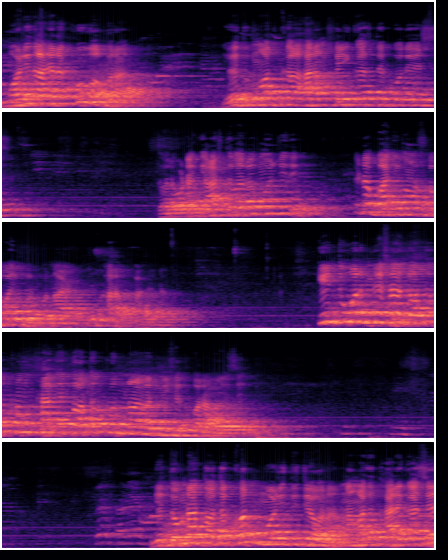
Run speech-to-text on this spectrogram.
মসজিদে আসাটা খুব অপরাধ যেহেতু মদ খাওয়া হারাম সেই কাজটা করে এসছে তাহলে ওটা কি আসতে পারবে মসজিদে এটা বাজি মানুষ সবাই বলব না খুব খারাপ কাজ এটা কিন্তু ওর নেশা যতক্ষণ থাকে ততক্ষণ নয় ওর নিষেধ করা হয়েছে যে তোমরা ততক্ষণ মসজিদে যেও না নামাজের ধারে কাছে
